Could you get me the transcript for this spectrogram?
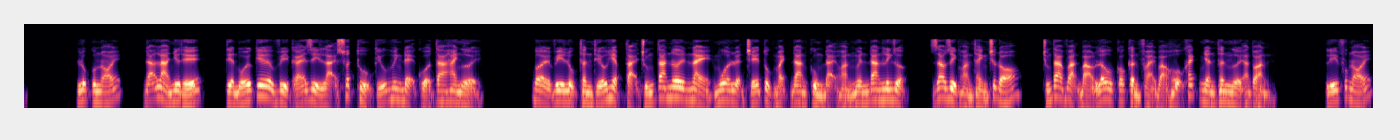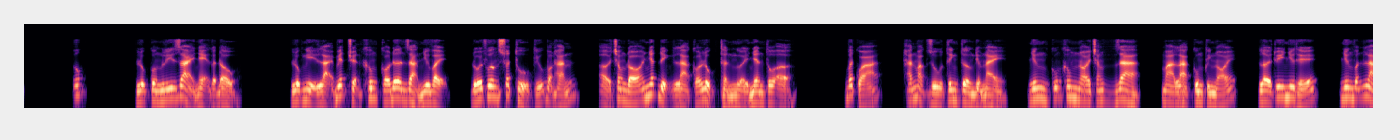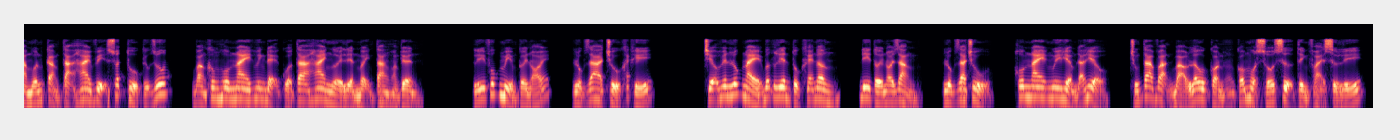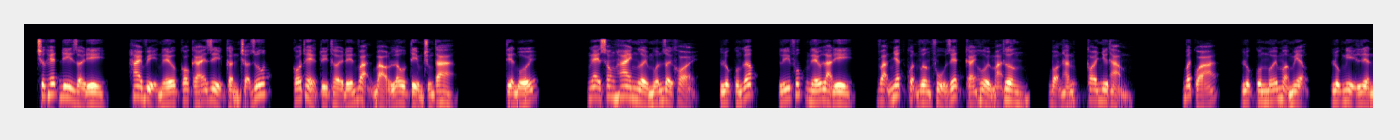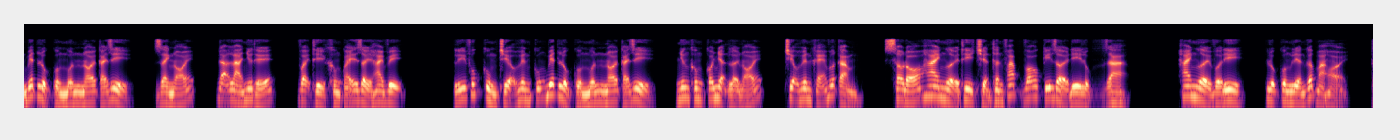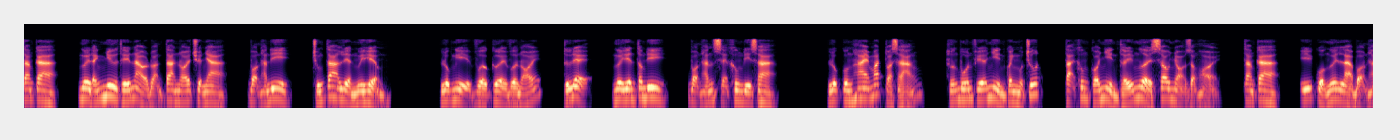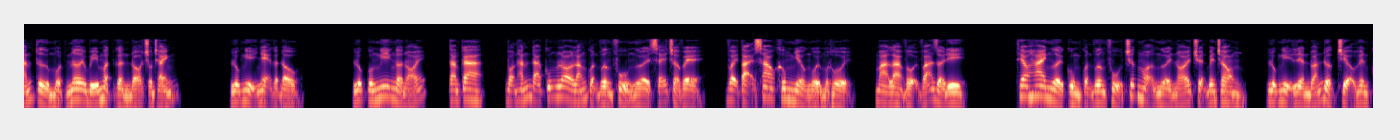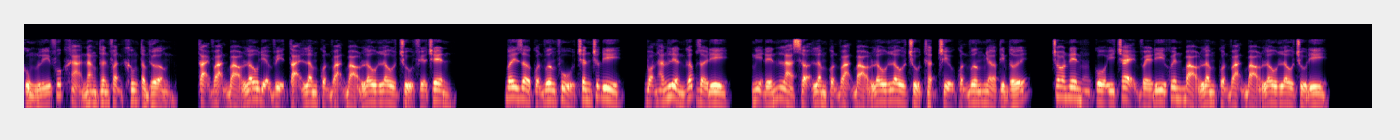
Lục cùng nói, đã là như thế, tiền bối kia vì cái gì lại xuất thủ cứu huynh đệ của ta hai người? Bởi vì lục thần thiếu hiệp tại chúng ta nơi này mua luyện chế tục mạch đan cùng đại hoàn nguyên đan linh dược, giao dịch hoàn thành trước đó chúng ta vạn bảo lâu có cần phải bảo hộ khách nhân thân người an toàn? Lý phúc nói. Úc. Lục cùng lý giải nhẹ gật đầu. Lục nghị lại biết chuyện không có đơn giản như vậy, đối phương xuất thủ cứu bọn hắn, ở trong đó nhất định là có lục thần người nhân tô ở. Bất quá, hắn mặc dù tin tưởng điểm này, nhưng cũng không nói trắng ra, mà là cung kính nói, lời tuy như thế, nhưng vẫn là muốn cảm tạ hai vị xuất thủ cứu rút, bằng không hôm nay huynh đệ của ta hai người liền mệnh tăng hoàng tuyển. Lý phúc mỉm cười nói, lục gia chủ khách khí. Triệu huyên lúc này bước liên tục khẽ nâng, đi tới nói rằng, lục gia chủ, hôm nay nguy hiểm đã hiểu chúng ta vạn bảo lâu còn có một số sự tình phải xử lý, trước hết đi rời đi, hai vị nếu có cái gì cần trợ giúp, có thể tùy thời đến vạn bảo lâu tìm chúng ta. Tiền bối. Nghe xong hai người muốn rời khỏi, lục cung gấp, lý phúc nếu là đi, vạn nhất quận vương phủ giết cái hồi mã thương, bọn hắn coi như thảm. Bất quá, lục cung mới mở miệng, lục nghị liền biết lục cung muốn nói cái gì, dành nói, đã là như thế, vậy thì không quấy dày hai vị. Lý phúc cùng triệu huyên cũng biết lục cung muốn nói cái gì, nhưng không có nhận lời nói, triệu huyên khẽ vất cảm sau đó hai người thi triển thân pháp võ ký rời đi lục ra. Hai người vừa đi, lục cung liền gấp mà hỏi, tam ca Ngươi đánh như thế nào đoạn ta nói chuyện nhà, bọn hắn đi, chúng ta liền nguy hiểm. Lục nghị vừa cười vừa nói, tứ đệ, ngươi yên tâm đi, bọn hắn sẽ không đi xa. Lục cùng hai mắt tỏa sáng, hướng bốn phía nhìn quanh một chút, tại không có nhìn thấy người sau nhỏ giọng hỏi, tam ca, ý của ngươi là bọn hắn từ một nơi bí mật gần đó trốn tránh? Lục nghị nhẹ gật đầu. Lục cùng nghi ngờ nói, tam ca, bọn hắn đã cũng lo lắng quận vương phủ người sẽ trở về, vậy tại sao không nhiều ngồi một hồi, mà là vội vã rời đi? Theo hai người cùng quận vương phủ trước mọi người nói chuyện bên trong lục nghị liền đoán được triệu huyên cùng lý phúc khả năng thân phận không tầm thường, tại vạn bảo lâu địa vị tại lâm quận vạn bảo lâu lâu chủ phía trên. Bây giờ quận vương phủ chân trước đi, bọn hắn liền gấp rời đi, nghĩ đến là sợ lâm quận vạn bảo lâu lâu chủ thật chịu quận vương nhờ tìm tới, cho nên cô ý chạy về đi khuyên bảo lâm quận vạn bảo lâu lâu chủ đi.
